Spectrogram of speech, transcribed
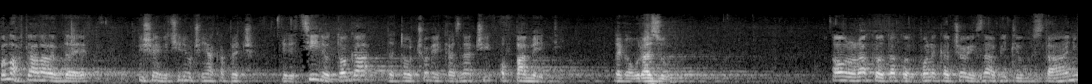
Allah ta'ala alalem da je više većine učenjaka preče. Jer je cilj od toga da to čovjeka, znači, opameti, da ga urazumi. A ono onako, tako, ponekad čovjek zna biti u stanju,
